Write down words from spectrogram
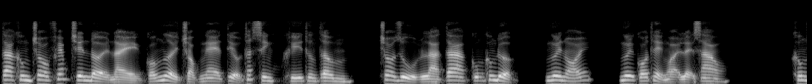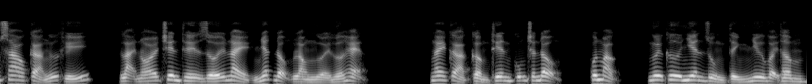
ta không cho phép trên đời này có người chọc nghe tiểu thất sinh khí thương tâm, cho dù là ta cũng không được, ngươi nói, ngươi có thể ngoại lệ sao? Không sao cả ngữ khí, lại nói trên thế giới này nhất động lòng người hứa hẹn. Ngay cả Cẩm Thiên cũng chấn động, quân mặc, ngươi cư nhiên dùng tình như vậy thâm,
